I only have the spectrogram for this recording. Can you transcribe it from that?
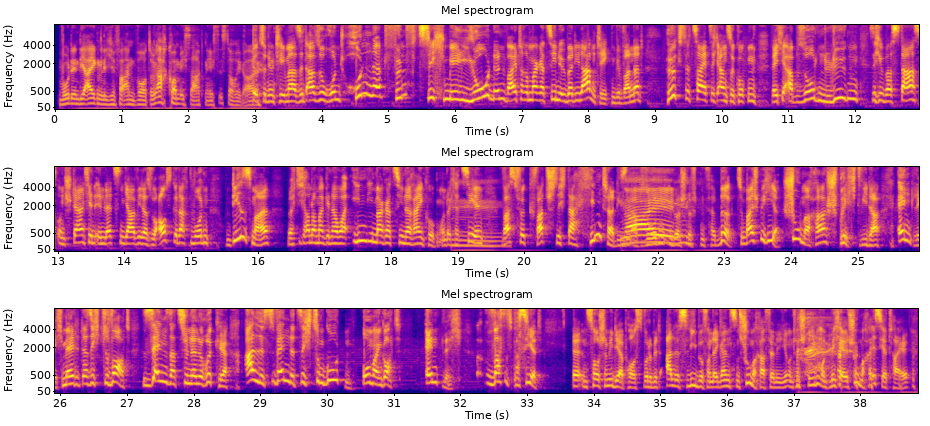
wo denn die eigentliche Verantwortung? Ach komm, ich sag nichts, ist doch egal. Zu dem Thema sind also rund 150 Millionen weitere Magazine über die Ladentheken gewandert. Höchste Zeit, sich anzugucken, welche absurden Lügen sich über Stars und Sternchen im letzten Jahr wieder so ausgedacht wurden. Und dieses Mal möchte ich auch noch mal genauer in die Magazine reingucken und euch erzählen, mm. was für Quatsch sich dahinter diesen Nein. absurden Überschriften verbirgt. Zum Beispiel hier, Schumacher spricht wieder. Endlich meldet er sich zu Wort. Sensationelle Rückkehr. Alles wendet sich zum Guten. Oh mein Gott, endlich. Was ist passiert? Äh, ein Social Media Post wurde mit alles Liebe von der ganzen Schumacher-Familie unterschrieben und Michael Schumacher ist ja Teil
